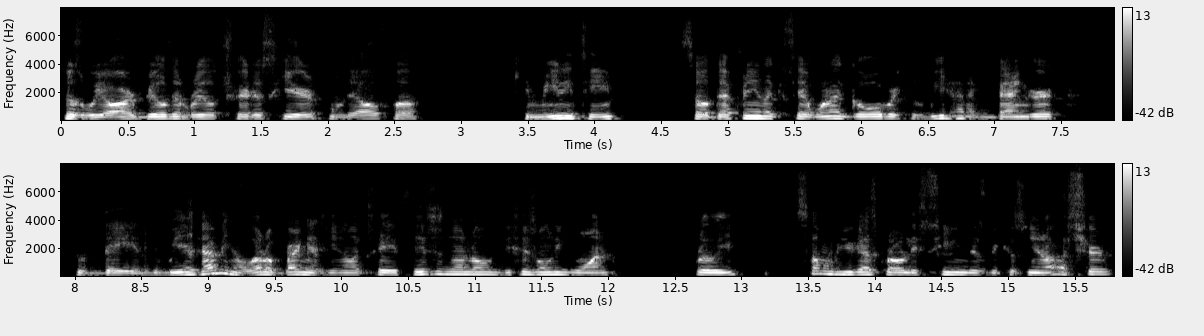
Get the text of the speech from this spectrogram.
because we are building real traders here on the alpha community. So definitely, like I said, I want to go over because we had a banger today, and we are having a lot of bangers. You know, like say, this is not all. This is only one. Really, some of you guys probably seen this because you know I share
